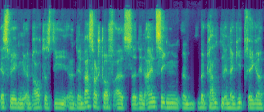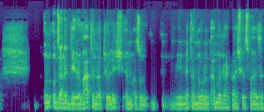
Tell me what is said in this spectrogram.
Deswegen äh, braucht es die, äh, den Wasserstoff als äh, den einzigen äh, bekannten Energieträger und, und seine Derivate natürlich, ähm, also wie Methanol und Ammoniak beispielsweise,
